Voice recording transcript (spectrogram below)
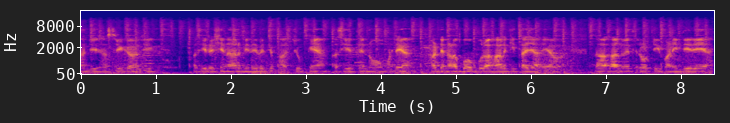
ਹਾਂਜੀ ਸਤਿ ਸ੍ਰੀ ਅਕਾਲ ਜੀ। ਅਸੀਂ ਰਸ਼ੀਅਨ ਆਰਮੀ ਦੇ ਵਿੱਚ ਫਸ ਚੁੱਕੇ ਹਾਂ। ਅਸੀਂ ਇੱਥੇ ਨੌ ਮੁੰਡੇ ਆ ਸਾਡੇ ਨਾਲ ਬਹੁਤ ਬੁਰਾ ਹਾਲ ਕੀਤਾ ਜਾ ਰਿਹਾ ਵਾ। ਨਾ ਸਾਨੂੰ ਇੱਥੇ ਰੋਟੀ ਪਾਣੀ ਦੇ ਰਹੇ ਆ।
